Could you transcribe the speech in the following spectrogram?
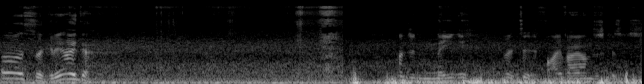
Oh, that's a great idea. 190, I take the 5 iron just because it's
